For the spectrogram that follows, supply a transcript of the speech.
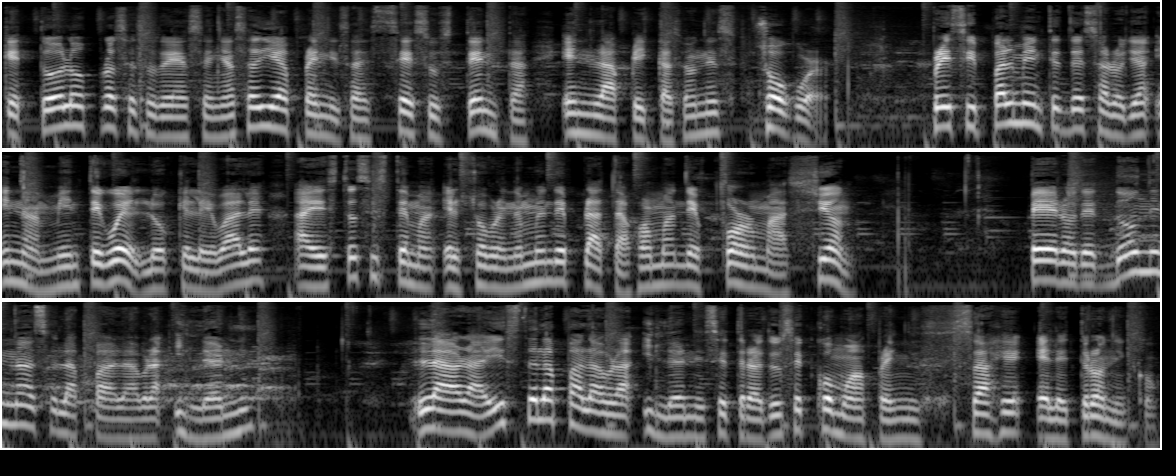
que todos los procesos de enseñanza y aprendizaje se sustenta en las aplicaciones software, principalmente desarrolla en ambiente web, lo que le vale a estos sistemas el sobrenombre de plataforma de formación. Pero ¿de dónde nace la palabra e-learning? La raíz de la palabra e-learning se traduce como aprendizaje electrónico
